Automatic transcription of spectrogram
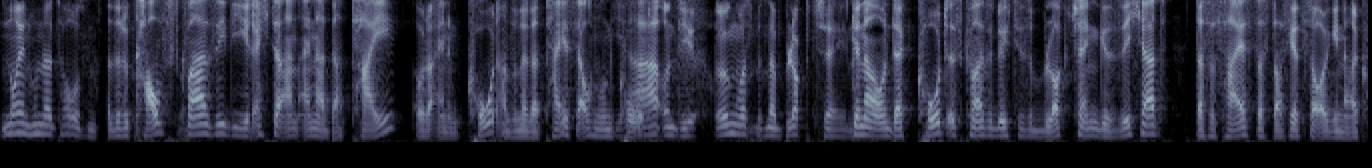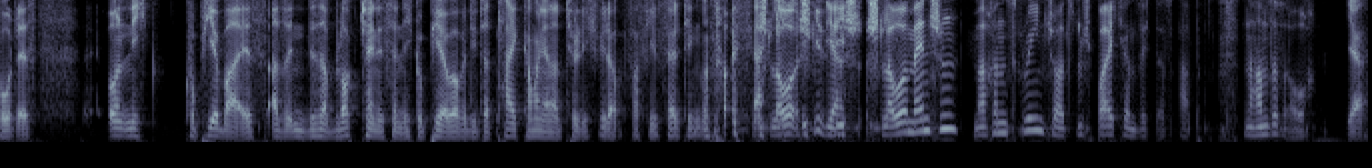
900.000. Also du kaufst quasi die Rechte an einer Datei oder einem Code, also eine Datei ist ja auch nur ein Code. Ja, und die irgendwas mit einer Blockchain. Genau, und der Code ist quasi durch diese Blockchain gesichert, dass es heißt, dass das jetzt der Originalcode ist und nicht kopierbar ist. Also in dieser Blockchain ist ja nicht kopierbar, aber die Datei kann man ja natürlich wieder vervielfältigen und so ist ja Schlaue, ja, sch schlaue Menschen machen Screenshots und speichern sich das ab. Dann haben sie es auch. Ja,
